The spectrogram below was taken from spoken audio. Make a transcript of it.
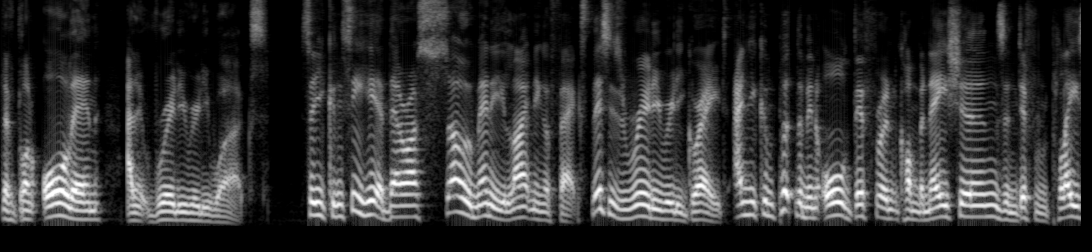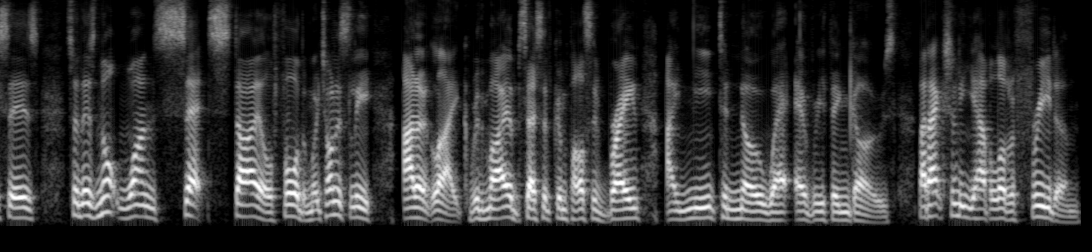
They've gone all in and it really, really works. So you can see here, there are so many lightning effects. This is really, really great. And you can put them in all different combinations and different places. So there's not one set style for them, which honestly, I don't like. With my obsessive compulsive brain, I need to know where everything goes. But actually, you have a lot of freedom.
